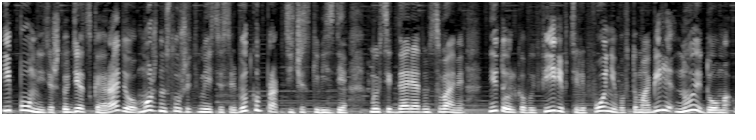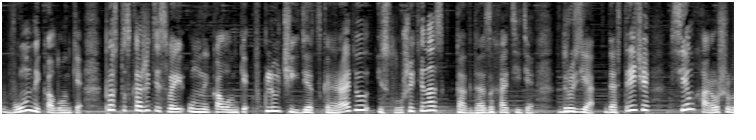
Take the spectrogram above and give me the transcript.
И помните, что детское радио можно слушать вместе с ребенком практически везде. Мы всегда рядом с вами. Не только в эфире, в телефоне, в автомобиле, но и дома, в умной колонке. Просто скажите своей умной колонке «Включи детское радио» и слушайте нас, когда захотите. Друзья, до встречи. Всем хорошего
